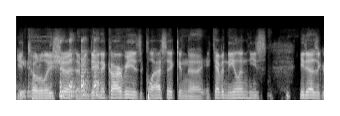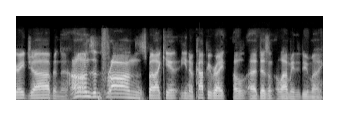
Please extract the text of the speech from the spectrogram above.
You totally should. I mean, Dana Carvey is a classic, and uh, Kevin Nealon, he's he does a great job, and the Hans and Franz. But I can't, you know, copyright uh, doesn't allow me to do my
